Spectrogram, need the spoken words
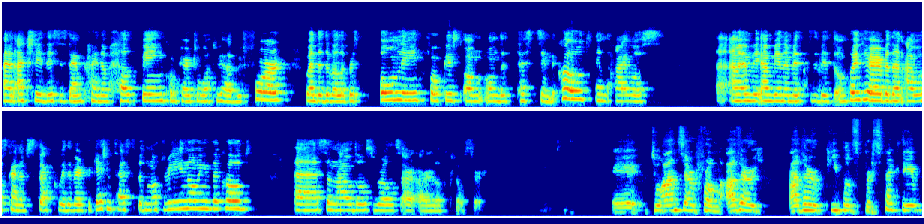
and actually, this is then kind of helping compared to what we had before when the developers only focused on, on the tests in the code. And I was, I'm, I'm being a bit, a bit on point here, but then I was kind of stuck with the verification test, but not really knowing the code. Uh, so now those worlds are, are a lot closer. Uh, to answer from other other people's perspective,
